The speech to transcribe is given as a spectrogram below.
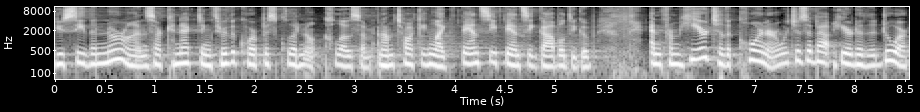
You see, the neurons are connecting through the corpus callosum, and I'm talking like fancy, fancy gobbledygook. And from here to the corner, which is about here to the door,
